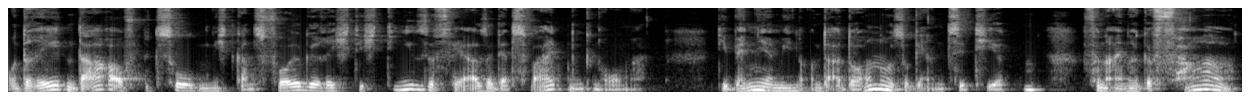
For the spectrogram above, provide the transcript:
und reden darauf bezogen nicht ganz folgerichtig diese Verse der zweiten Gnome, die Benjamin und Adorno so gern zitierten, von einer Gefahr,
